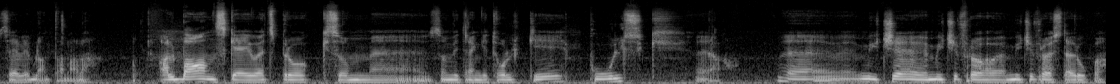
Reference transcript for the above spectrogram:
ser vi blant annet. Da. Albansk er jo et språk som, eh, som vi trenger tolk i. Polsk. Ja. Eh, mye, mye fra, mye fra Øst-Europa.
